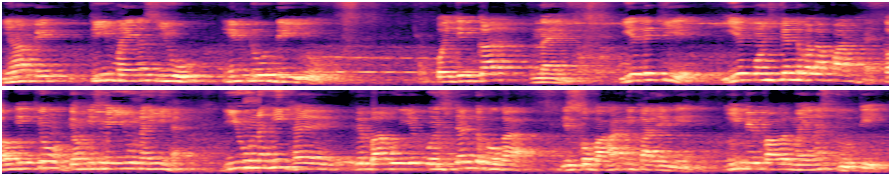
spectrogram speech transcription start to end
यहाँ पे T minus U into D U कोई दिक्कत नहीं। ये देखिए, ये कांस्टेंट वाला पार्ट है। कहोगे क्यों? क्योंकि इसमें यू नहीं है। यू नहीं है। रे बाबू, ये कांस्टेंट होगा। इसको बाहर निकालेंगे। ई पे पावर माइनस टू टी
